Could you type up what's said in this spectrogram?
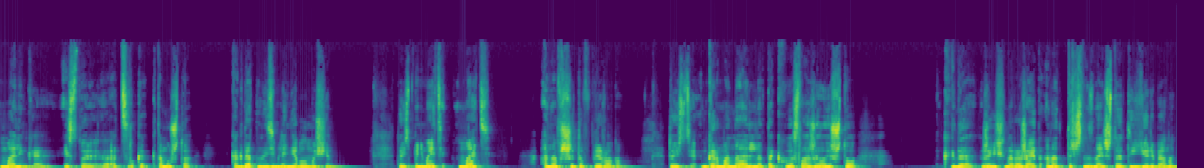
маленькая история, э, отсылка к тому, что когда-то на Земле не было мужчин. То есть, понимаете, мать, она вшита в природу. То есть гормонально так сложилось, что когда женщина рожает, она точно знает, что это ее ребенок,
